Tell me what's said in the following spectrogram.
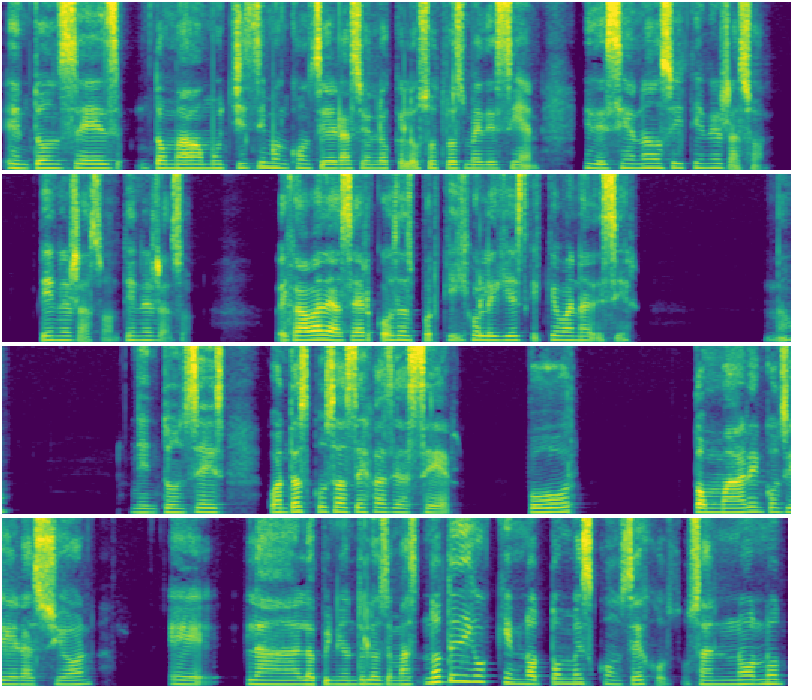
Entonces tomaba muchísimo en consideración lo que los otros me decían. Y decía, no, sí, tienes razón. Tienes razón, tienes razón. Dejaba de hacer cosas porque, híjole, y es que, ¿qué van a decir? ¿No? Entonces, ¿cuántas cosas dejas de hacer por tomar en consideración eh, la, opinión de los demás? No te digo que no tomes consejos, o sea, no, no,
